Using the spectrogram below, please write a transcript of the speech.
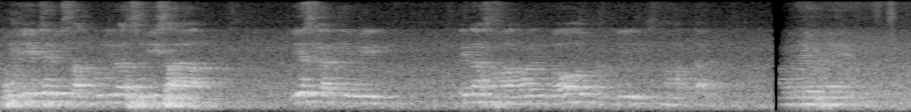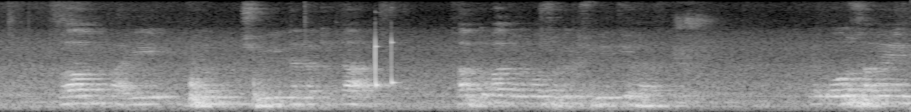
ਕਿਉਂਕਿ ਇੱਥੇ ਸਤਿਗੁਰੂ ਜੀ ਦਾ ਸੀਸ ਆਇਆ। ਇਸ ਕਰਕੇ ਵੀ ਇਹਨਾਂ ਸਮਾਗਮਾਂ ਦੀ ਬਹੁਤ ਵੱਡੀ ਮਹੱਤਤਾ ਹੈ। ਦੇਵ ਨੇ ਬਹੁਤ ਭਾਰੀ ਸ਼ਹੀਦ ਦਾ ਕੀਤਾ। ਸਭ ਤੋਂ ਵੱਧ ਜ਼ੁਲਮ ਉਸ ਸਮੇਂ ਕਸ਼ਮੀਰ ਹੋਇਆ। ਤੇ ਉਸ ਸਮੇਂ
